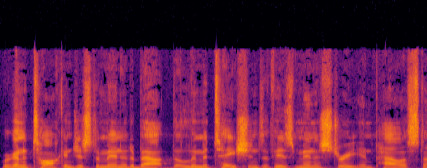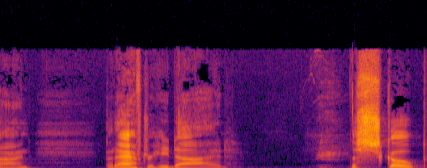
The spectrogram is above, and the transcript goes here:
We're going to talk in just a minute about the limitations of his ministry in Palestine. But after he died, the scope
